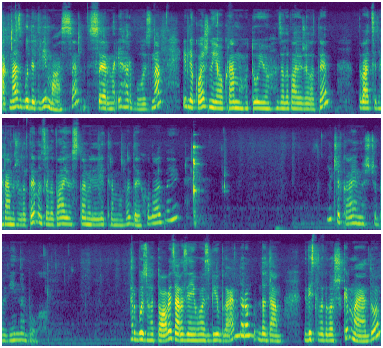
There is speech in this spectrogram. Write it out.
Так, у нас буде дві маси: сирна і гарбузна. І для кожної я окремо готую, заливаю желатин. 20 грам желатину заливаю 100 мл води холодної. І чекаємо, щоб він набух. Гарбуз готовий. Зараз я його зб'ю блендером, додам 2 столові ложки меду,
